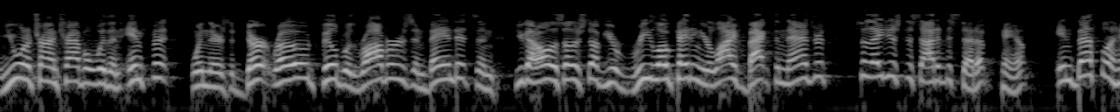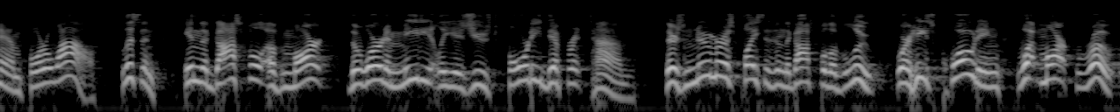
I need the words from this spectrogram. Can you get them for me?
And you want to try and travel with an infant when there's a dirt road filled with robbers and bandits and you got all this other stuff, you're relocating your life back to Nazareth. So they just decided to set up camp in Bethlehem for a while. Listen, in the Gospel of Mark, the word immediately is used 40 different times. There's numerous places in the Gospel of Luke where he's quoting what Mark wrote.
